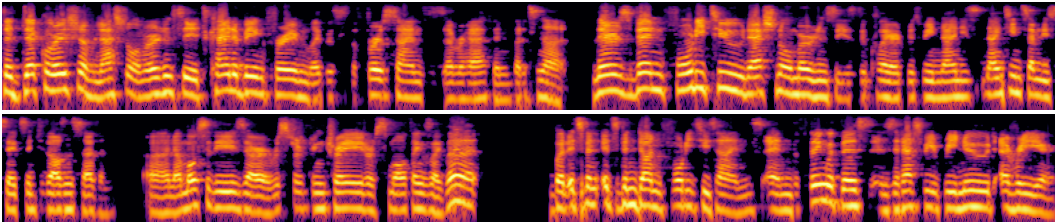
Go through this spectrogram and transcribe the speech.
the declaration of national emergency, it's kind of being framed like this is the first time this has ever happened, but it's not. There's been 42 national emergencies declared between 90, 1976 and 2007. Uh, now, most of these are restricting trade or small things like that, but it's been it's been done 42 times. And the thing with this is it has to be renewed every year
